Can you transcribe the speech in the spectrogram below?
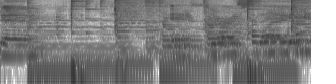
if you're is in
